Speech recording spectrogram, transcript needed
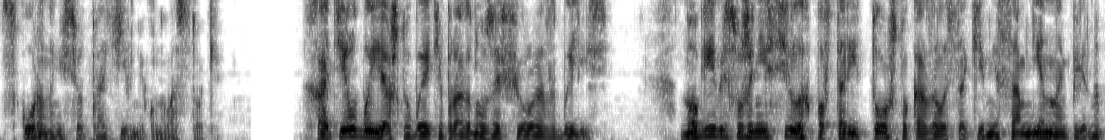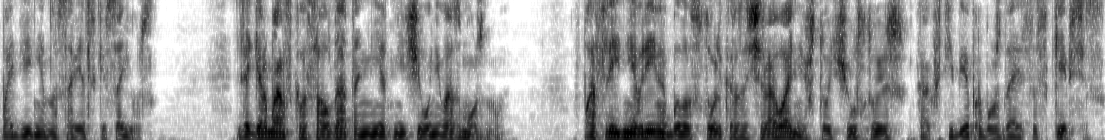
скоро нанесет противнику на Востоке. Хотел бы я, чтобы эти прогнозы фюрера сбылись. Но Геббельс уже не в силах повторить то, что казалось таким несомненным перед нападением на Советский Союз. Для германского солдата нет ничего невозможного. В последнее время было столько разочарований, что чувствуешь, как в тебе пробуждается скепсис.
